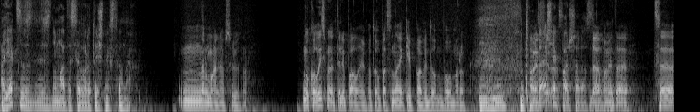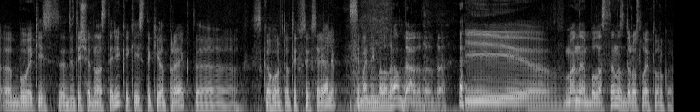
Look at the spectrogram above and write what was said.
А як це зніматися в еротичних сценах? нормально абсолютно. Ну, колись мене теліпало, як у того пацана, який впав від обморок. Ну, ти пам'ятаєш, як перший раз? Так, да, пам'ятаю. Це е, був якийсь 2011 рік, якийсь такий от проект е, з когорти тих всіх серіалів. Сімейний мелодрам? Да, да, да, да. І е, в мене була сцена з дорослою акторкою.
